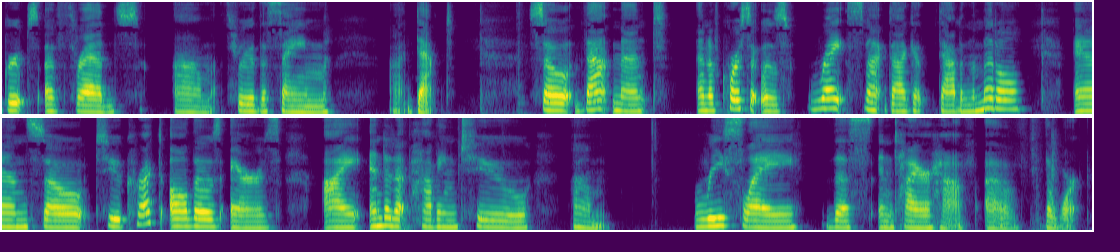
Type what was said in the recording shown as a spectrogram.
groups of threads um, through the same uh, dent. So that meant, and of course it was right smack dab, dab in the middle. And so to correct all those errors, I ended up having to um, resley this entire half of the work.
